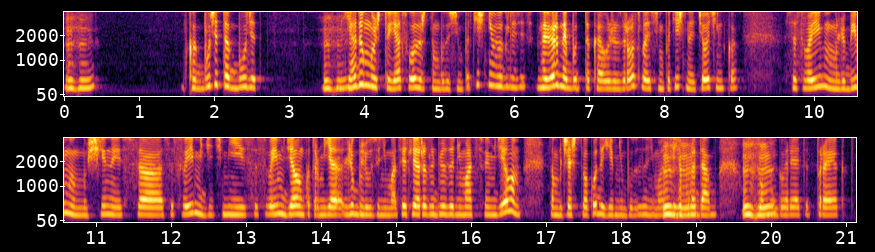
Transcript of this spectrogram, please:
Угу. Как будет, так будет. Угу. Я думаю, что я с возрастом буду симпатичнее выглядеть. Наверное, буду такая уже взрослая, симпатичная тетенька со своим любимым мужчиной, со, со своими детьми, со своим делом, которым я люблю заниматься. Если я разлюблю заниматься своим делом, там в ближайшие два года я им не буду заниматься, угу. я продам, условно угу. говоря, этот проект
